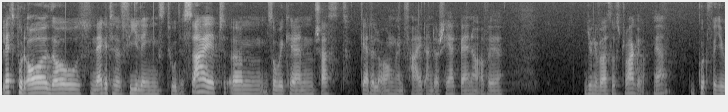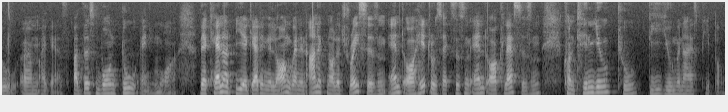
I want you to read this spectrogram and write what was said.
let's put all those negative feelings to the side um, so we can just get along and fight under shared banner of a universal struggle. Yeah, good for you, um, I guess. But this won't do anymore. There cannot be a getting along when an unacknowledged racism and or heterosexism and or classism continue to dehumanize people.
